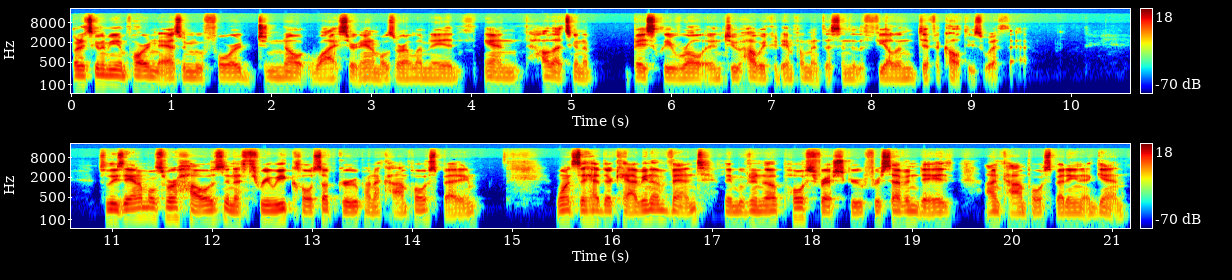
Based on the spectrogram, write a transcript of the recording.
But it's going to be important as we move forward to note why certain animals are eliminated and how that's going to basically roll into how we could implement this into the field and the difficulties with that. So these animals were housed in a three-week close-up group on a compost bedding. Once they had their calving event, they moved into a post-fresh group for seven days on compost bedding again.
